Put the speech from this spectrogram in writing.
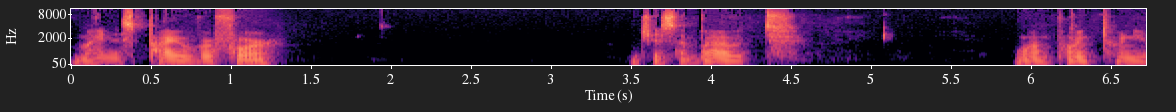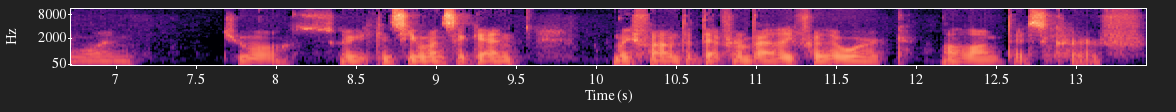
minus pi over 4, which is about 1.21 joules. So you can see once again, we found a different value for the work along this curve.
